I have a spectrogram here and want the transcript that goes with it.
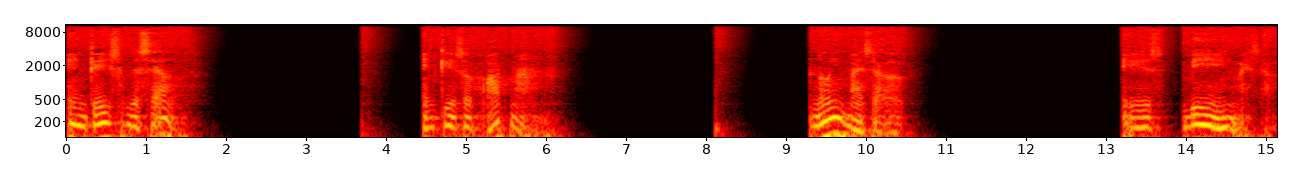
In case of the self, in case of Atman, knowing myself is being myself.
